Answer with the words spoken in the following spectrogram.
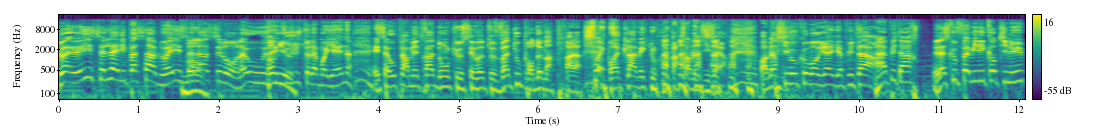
Tu vois, vous voyez, celle-là, elle est passable. Vous voyez, Bon. celle-là, c'est bon. Là où vous Tant avez mieux. juste la moyenne, et ça vous permettra donc, euh, c'est votre va-tout pour demain. Voilà, Chouette. pour être là avec nous à partir de 10 h Bon, merci beaucoup, mon Greg. À plus tard. À plus tard. La Scoop Family continue.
